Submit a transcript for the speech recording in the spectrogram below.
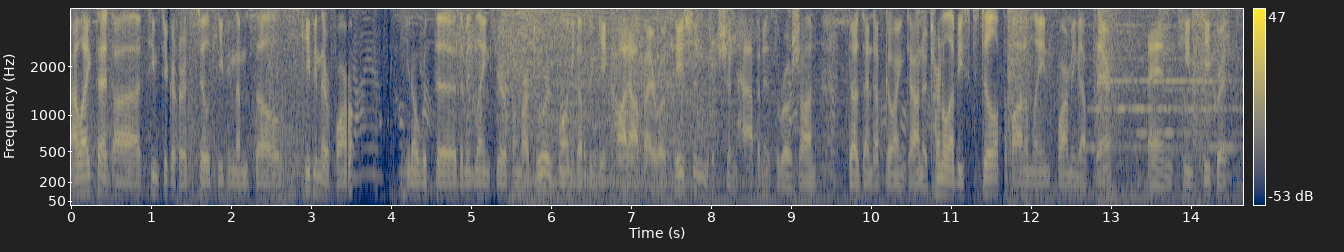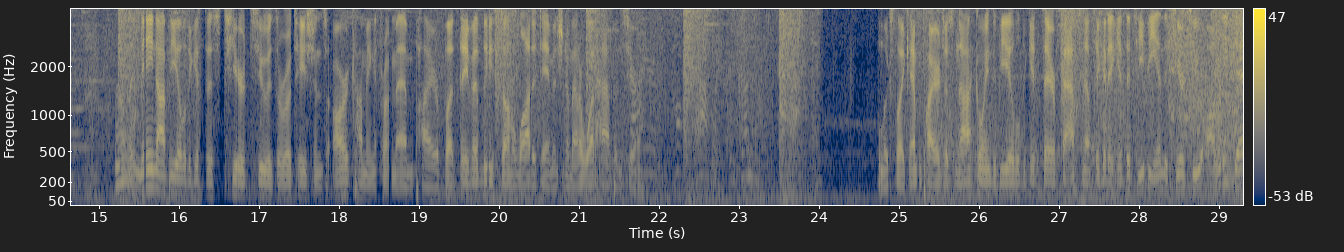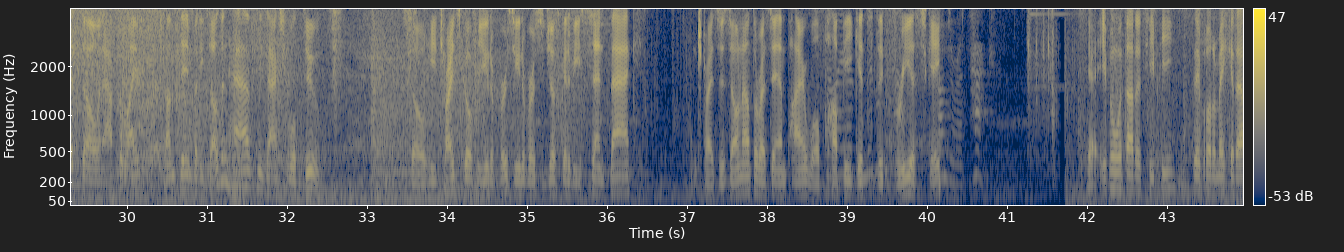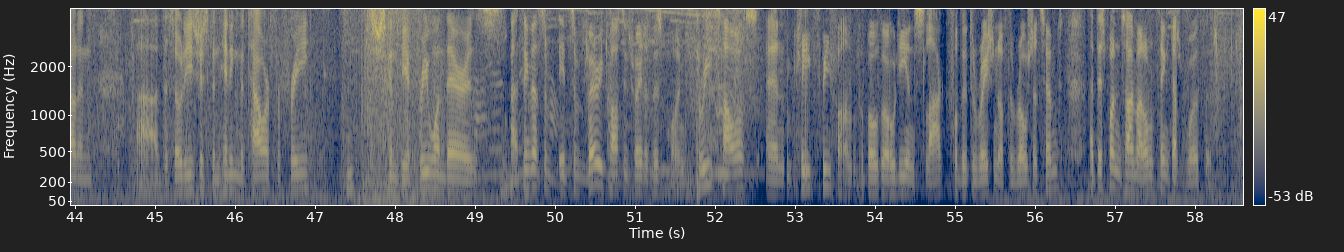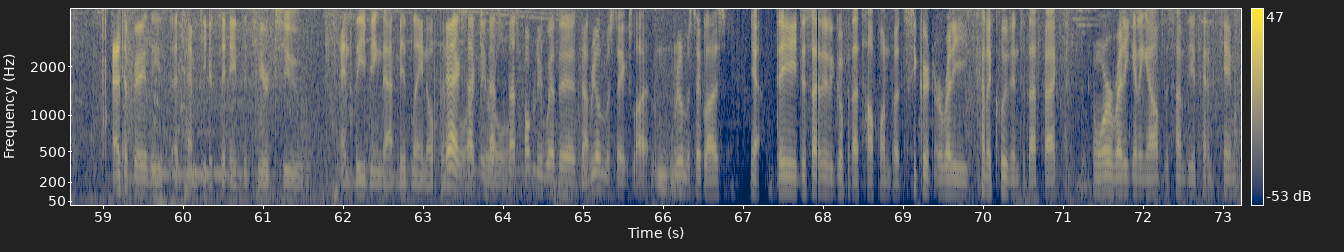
I like that uh, Team Secret are still keeping themselves, keeping their farm. You know, with the, the mid lane here from Artour, as long as he doesn't get caught out by a rotation, which shouldn't happen as the Roshan does end up going down. Eternal Envy still at the bottom lane, farming up there. And Team Secret, well, they may not be able to get this tier 2 as the rotations are coming from Empire, but they've at least done a lot of damage no matter what happens here. Looks like Empire just not going to be able to get there fast enough. They're going to get the TP in. The tier 2 already dead though, and Afterlife comes in, but he doesn't have his actual Doom. So he tries to go for Universe. Universe is just going to be sent back and tries to zone out the rest of Empire while Puppey gets the free escape. Yeah, even without a TP, he's able to make it out, and uh, this OD's just been hitting the tower for free. It's just going to be a free one there. Is I think that's a, it's a very costly trade at this point. Three towers and complete free farm for both OD and Slark for the duration of the Rosh attempt. At this point in time, I don't think that's worth it. At the very least, attempting to save the tier 2 and leaving that mid lane open. Yeah, exactly. That's that's probably where the, the Yep. real mistakes lie. Mhm. Real mistake lies. yeah, they decided to go for that top one, but Secret already kind of clued into that fact, and we're already getting out by the time the attempt came.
